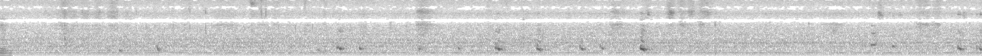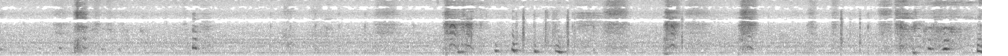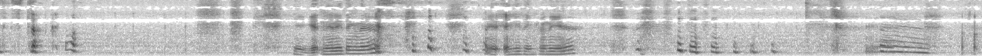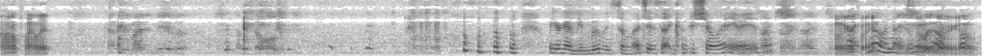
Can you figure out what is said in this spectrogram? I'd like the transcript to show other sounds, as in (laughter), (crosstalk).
Mhm. It's (laughs) You getting anything there? (laughs) Anything from the air? (laughs) Autopilot. Kind of reminded me of a, of a dog. (laughs) well, you're going to be moving so much, it's not going to show anyway, is it? I'm sorry. I, Oh, you're Right, fine. no, not you. Oh, no. there we go.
